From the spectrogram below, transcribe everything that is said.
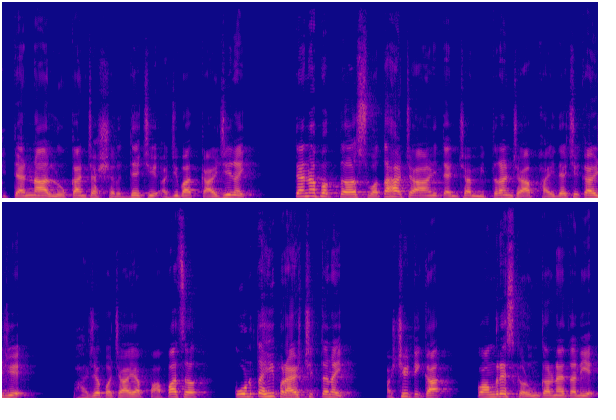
की त्यांना लोकांच्या श्रद्धेची अजिबात काळजी नाही. त्यांना फक्त स्वतःच्या आणि त्यांच्या मित्रांच्या फायद्याची काळजी आहे. भाजपच्या या पापाचं कोणतंही प्रायश्चित्त नाही अशी टीका काँग्रेसकडून करण्यात आली आहे.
